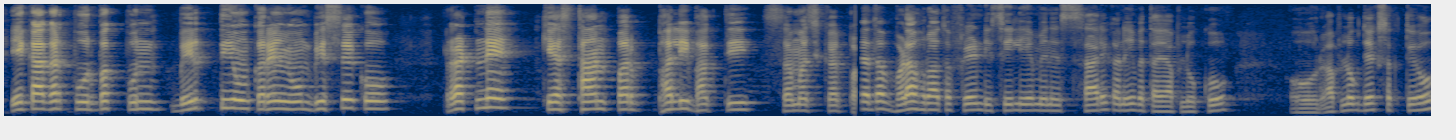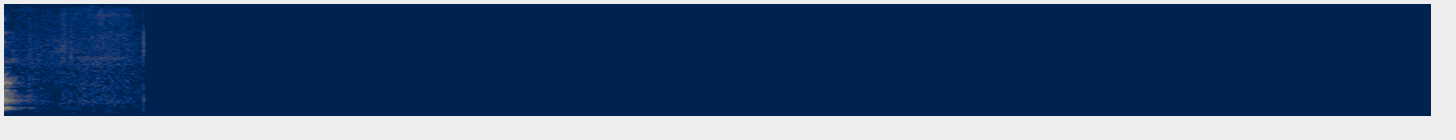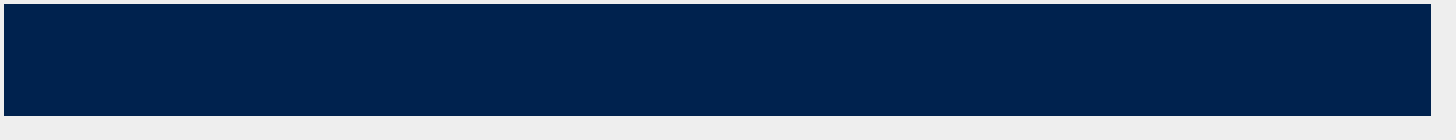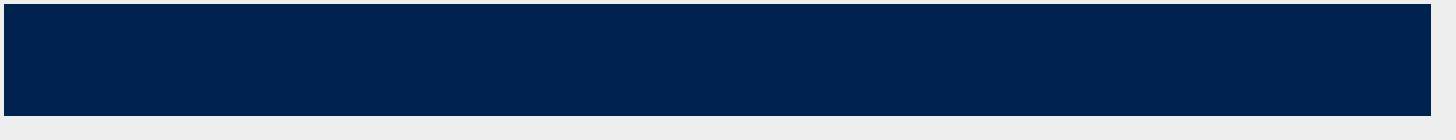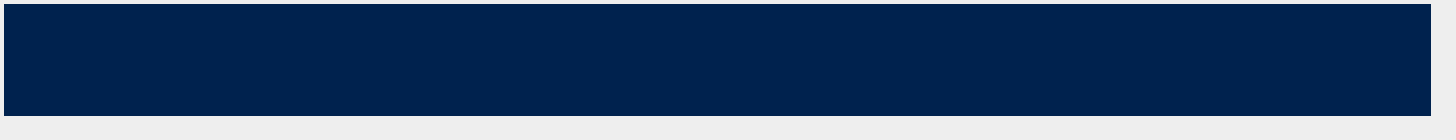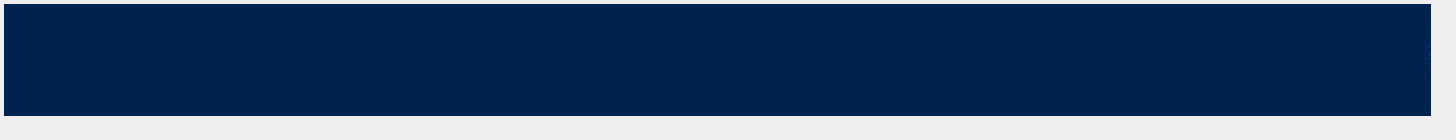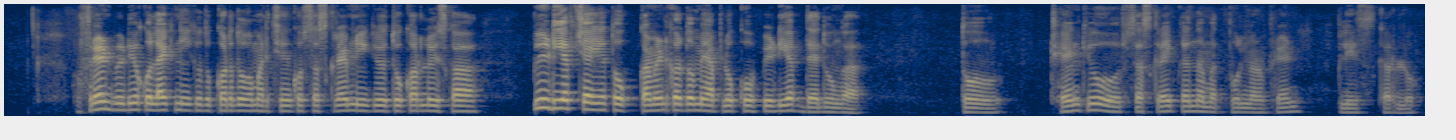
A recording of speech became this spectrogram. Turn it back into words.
एकाग्रत पूर्वक पुनर्वृत्तियों करें एवं विषय को रटने के स्थान पर भली भक्ति समझ कर ज़्यादा बड़ा हो रहा था फ्रेंड इसीलिए मैंने सारे का नहीं बताया आप लोग को। और आप लोग देख सकते हो फ्रेंड, वीडियो को लाइक नहीं किया तो कर दो, हमारे चैनल को सब्सक्राइब नहीं किया तो कर लो, इसका पीडीएफ चाहिए तो कमेंट कर दो, मैं आप लोग को पीडीएफ दे दूँगा। तो थैंक यू और सब्सक्राइब करना मत भूलना फ्रेंड प्लीज़ कर लो।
